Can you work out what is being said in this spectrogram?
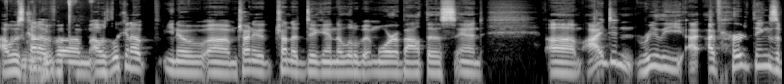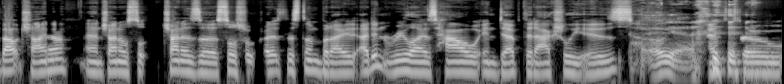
I was kind of um, I was looking up, you know, um, trying to trying to dig in a little bit more about this, and Um, I didn't really. I, I've heard things about China and China's China's uh, social credit system, but I, I didn't realize how in depth it actually is. Oh yeah. and so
